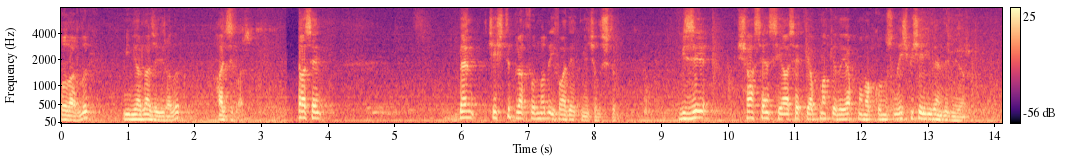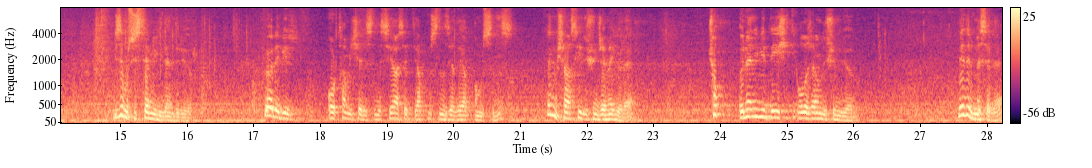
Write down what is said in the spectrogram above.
dolarlık, milyarlarca liralık haciz var. Şahsen ben çeşitli platformlarda ifade etmeye çalıştım. Bizi şahsen siyaset yapmak ya da yapmamak konusunda hiçbir şey ilgilendirmiyor. Bizi bu sistem ilgilendiriyor. Böyle bir ortam içerisinde siyaset yapmışsınız ya da yapmamışsınız. Benim şahsi düşünceme göre çok önemli bir değişiklik olacağını düşünmüyorum. Nedir mesele?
